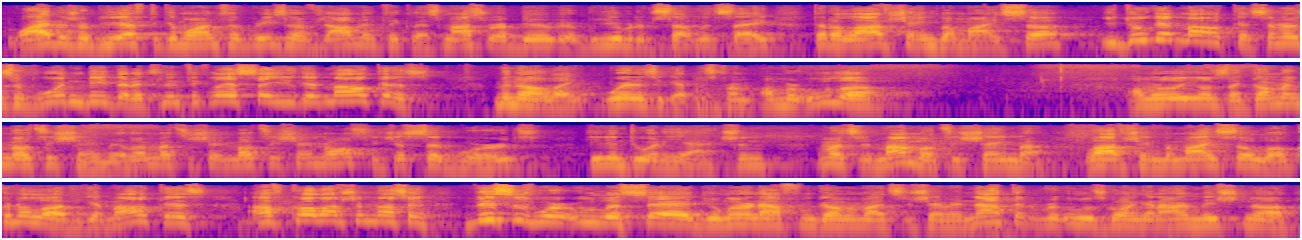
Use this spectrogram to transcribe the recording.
Why does Rabbi have to give on to the reason of Javin Tiklis? Master Rabbi would say that a lav shein b'maisa you do get malchus. And as if it wouldn't be that it's nintikles say you get malchus. Minole, where does he get this from? Amar Ula. Amar Ula like Gomri Motzi Shemer. Motzi Shemer also. He just said words. He didn't do any action. You get Malkus, I've called Lav Shem. This is where Ula said you learn out from Gomer Matzah Shema. Not that Ula is going on our Mishnah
